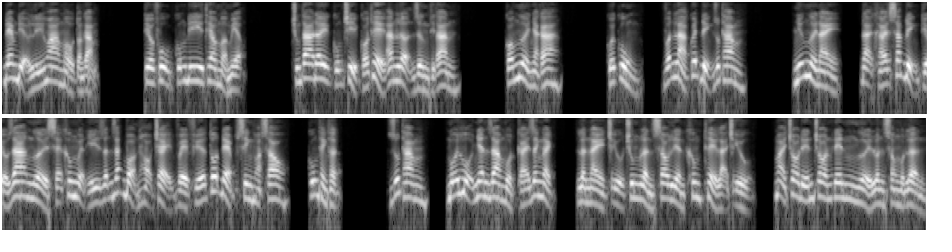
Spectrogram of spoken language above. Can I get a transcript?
đem địa lý hoa màu toàn gặm. Tiêu phụ cũng đi theo mở miệng. Chúng ta đây cũng chỉ có thể ăn lợn rừng thịt ăn. Có người nhạc A. Cuối cùng, vẫn là quyết định rút thăm. Những người này, đại khái xác định tiểu ra người sẽ không nguyện ý dẫn dắt bọn họ chạy về phía tốt đẹp sinh hoạt sau, cũng thành thật. Rút thăm, mỗi hộ nhân ra một cái danh lạch, lần này chịu chung lần sau liền không thể lại chịu, mãi cho đến cho nên người luân xong một lần.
